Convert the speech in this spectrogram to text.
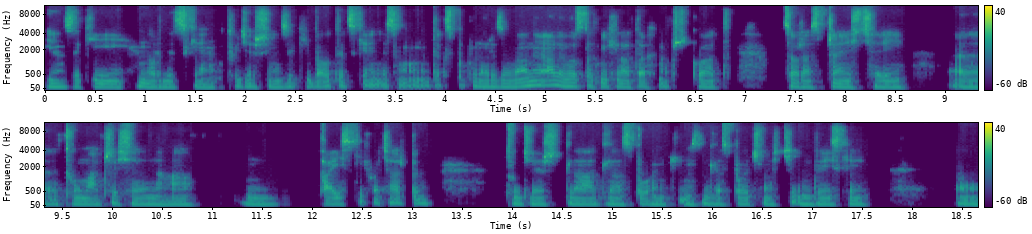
języki nordyckie, tudzież języki bałtyckie. Nie są one tak spopularyzowane, ale w ostatnich latach na przykład coraz częściej e, tłumaczy się na mm, tajski chociażby, tudzież dla, dla, dla społeczności indyjskiej. E,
